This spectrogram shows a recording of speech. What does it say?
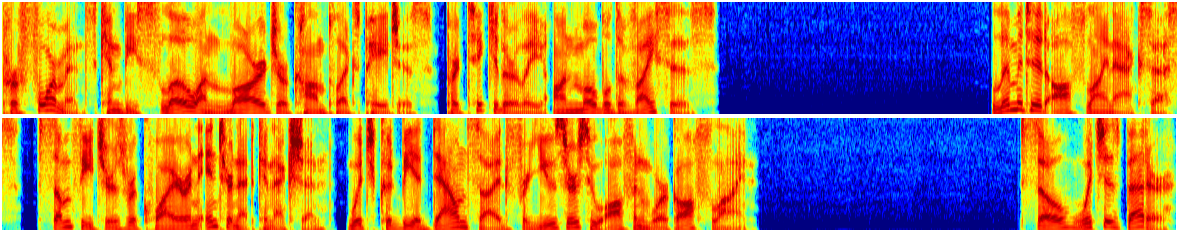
Performance can be slow on large or complex pages, particularly on mobile devices. Limited offline access. Some features require an internet connection, which could be a downside for users who often work offline. So, which is better?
